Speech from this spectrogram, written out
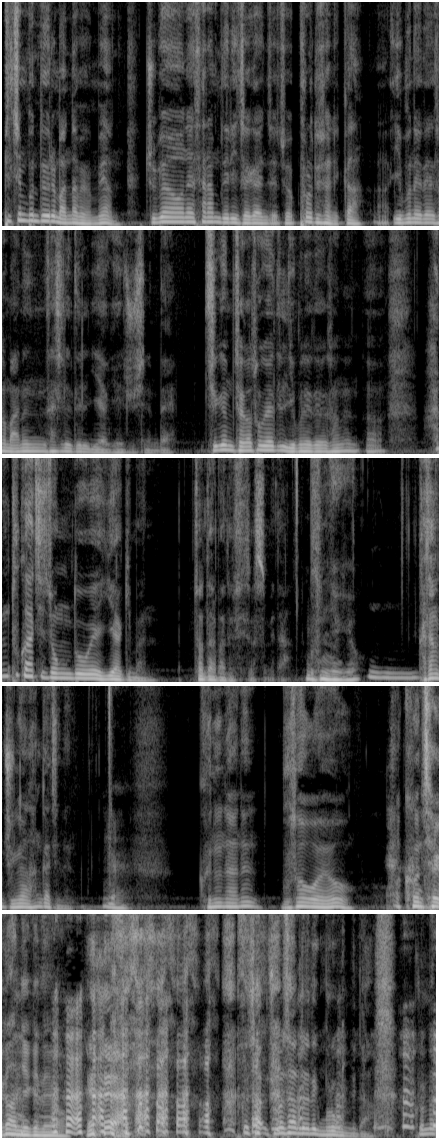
필진 분들을 만나 뵈면 주변의 사람들이 제가 이제 저 프로듀서니까 아, 이분에 대해서 많은 사실들을 이야기해 주시는데 지금 제가 소개해드릴 이분에 대해서는 어, 한두 가지 정도의 이야기만 전달받을 수 있었습니다. 무슨 얘기요? 가장 중요한 한 가지는 네. 그 누나는 무서워요. 아, 그건 제가 한 얘기네요. 그 사- 주변 사람들한테 물어봅니다. 그러면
